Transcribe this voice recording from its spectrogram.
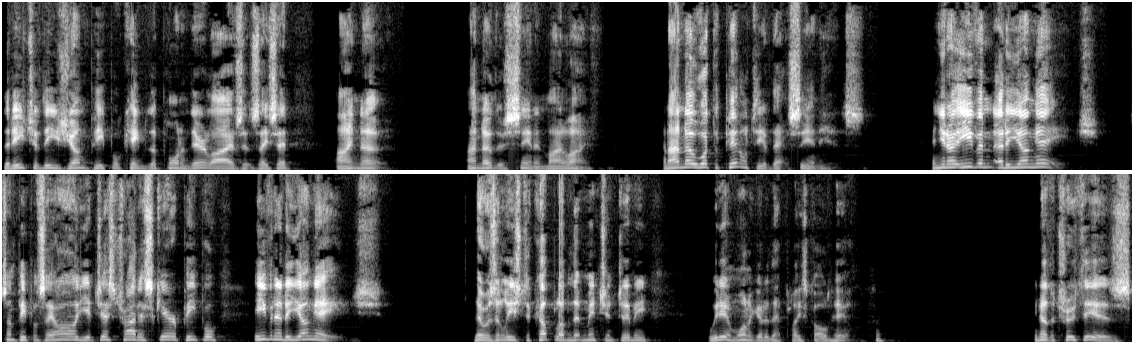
that each of these young people came to the point in their lives as they said, I know. I know there's sin in my life. And I know what the penalty of that sin is. And you know, even at a young age, some people say, oh, you just try to scare people. Even at a young age, there was at least a couple of them that mentioned to me, we didn't want to go to that place called hell. you know, the truth is,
